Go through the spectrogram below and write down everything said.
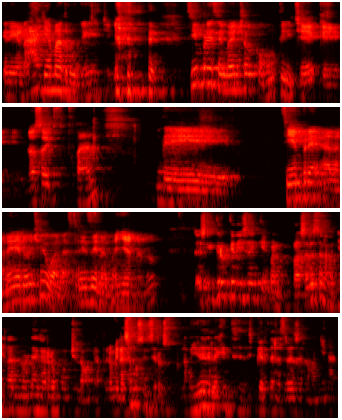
que digan, ah, ya madrugué. Siempre se me ha hecho como un cliché que no soy fan de siempre a la medianoche o a las 3 de la mañana, ¿no? Es que creo que dicen que, bueno, para las 3 de la mañana no le agarro mucho la onda. Pero mira, seamos sinceros, la mayoría de la gente se despierta a las 3 de la mañana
